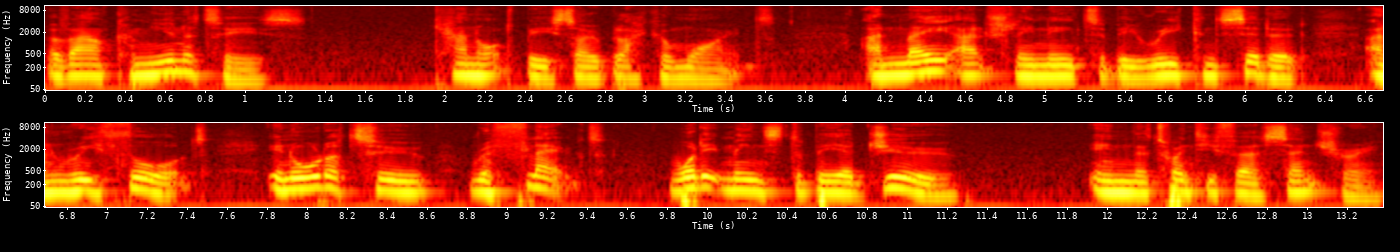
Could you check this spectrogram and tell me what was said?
of our communities cannot be so black and white and may actually need to be reconsidered and rethought in order to reflect what it means to be a Jew in the 21st century.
